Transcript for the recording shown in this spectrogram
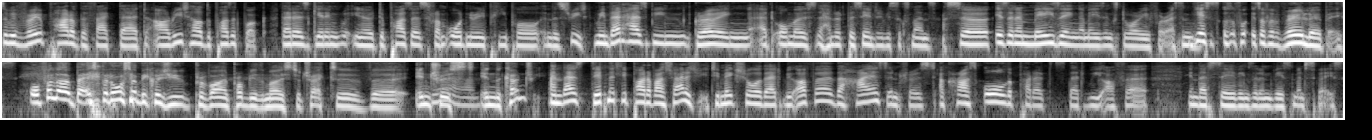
So we're very proud of the fact that our retail deposit book that is getting you know deposits from ordinary people in the street. I mean that has been growing at almost 100% every six months. So it's an amazing, amazing story for us. And yes, it's off, it's off a very low base. Off a low base, but also because you provide probably the most attractive uh, interest yeah. in the country. And that's definitely part of our strategy to make sure that we offer the highest interest across all the products that we offer in that savings and investment space.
